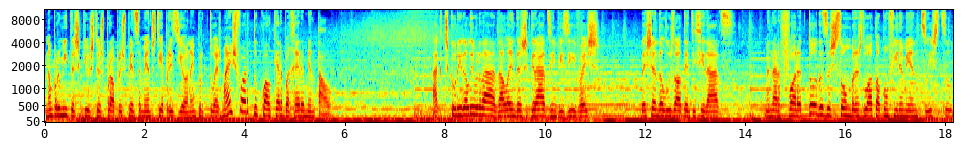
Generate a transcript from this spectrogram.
Não permitas que os teus próprios pensamentos te aprisionem, porque tu és mais forte do que qualquer barreira mental. Há que descobrir a liberdade além das grades invisíveis, deixando a luz da autenticidade, mandar fora todas as sombras do autoconfinamento. Isto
